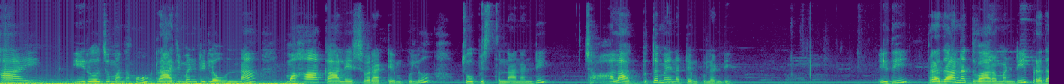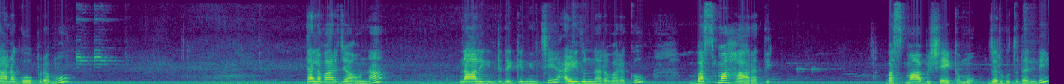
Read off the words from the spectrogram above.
హాయ్. ఈరోజు మనము రాజమండ్రిలో ఉన్న మహాకాళేశ్వర టెంపుల్ చూపిస్తున్నానండి. చాలా అద్భుతమైన టెంపుల్ అండి ఇది ప్రధాన ద్వారం అండి ప్రధాన గోపురము. తెల్లవారుజామున నాలుగింటి దగ్గర నుంచి ఐదున్నర వరకు భస్మహారతి భస్మాభిషేకము జరుగుతుందండి.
